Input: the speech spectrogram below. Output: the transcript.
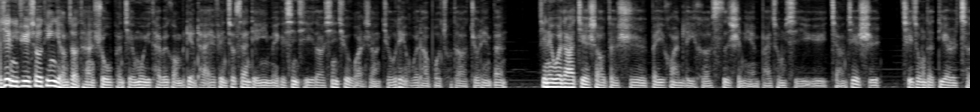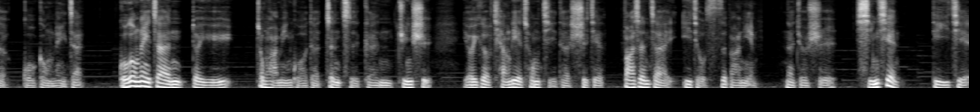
感谢您继续收听《杨照谈书》。本节目于台北广播电台 FM 九三点一，每个星期一到星期五晚上九点为大家播出到九点半。今天为大家介绍的是《悲欢离合四十年：白崇禧与蒋介石》其中的第二册《国共内战》。国共内战对于中华民国的政治跟军事有一个强烈冲击的事件，发生在一九四八年，那就是行宪第一届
